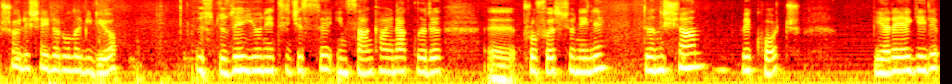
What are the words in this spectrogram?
şöyle şeyler olabiliyor. Üst düzey yöneticisi, insan kaynakları e, profesyoneli, danışan ve koç bir araya gelip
